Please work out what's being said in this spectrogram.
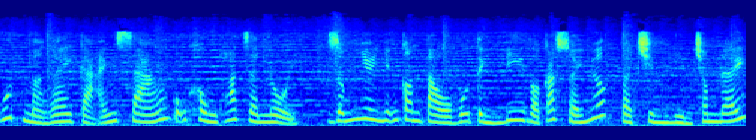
hút mà ngay cả ánh sáng cũng không thoát ra nổi, giống như những con tàu vô tình đi vào các xoáy nước và chìm nhìn trong đấy.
